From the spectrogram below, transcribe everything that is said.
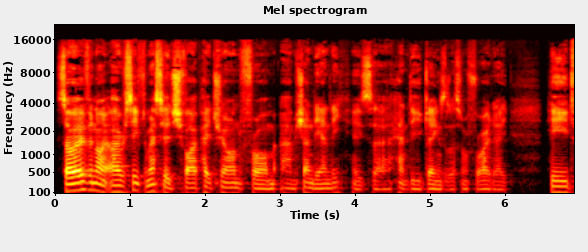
So overnight, I received a message via Patreon from um, Shandy Andy. He's uh, Handy Games with us on Friday. He'd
